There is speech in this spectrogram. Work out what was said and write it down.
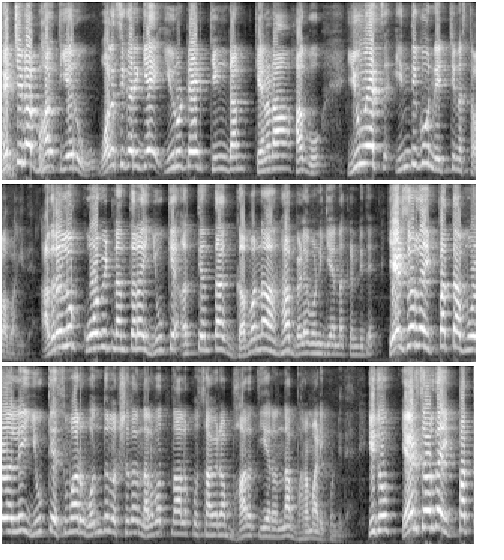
ಹೆಚ್ಚಿನ ಭಾರತೀಯರು ವಲಸಿಗರಿಗೆ ಯುನೈಟೆಡ್ ಕಿಂಗ್ಡಮ್ ಕೆನಡಾ ಹಾಗೂ ಯುಎಸ್ ಇಂದಿಗೂ ನೆಚ್ಚಿನ ಸ್ಥಳವಾಗಿದೆ. ಅದರಲ್ಲೂ ಕೋವಿಡ್ ನಂತರ ಯುಕೆ ಅತ್ಯಂತ ಗಮನಾರ್ಹ ಬೆಳವಣಿಗೆಯನ್ನು ಕಂಡಿದೆ. ಎರಡ್ ಸಾವಿರದ ಇಪ್ಪತ್ತ ಮೂರರಲ್ಲಿ ಯುಕೆ ಸುಮಾರು ಒಂದು ಲಕ್ಷದ ನಲವತ್ನಾಲ್ಕು ಸಾವಿರ ಭಾರತೀಯರನ್ನ ಬರಮಾಡಿಕೊಂಡಿದೆ. ಇದು ಎರಡ್ ಸಾವಿರದ ಇಪ್ಪತ್ತ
